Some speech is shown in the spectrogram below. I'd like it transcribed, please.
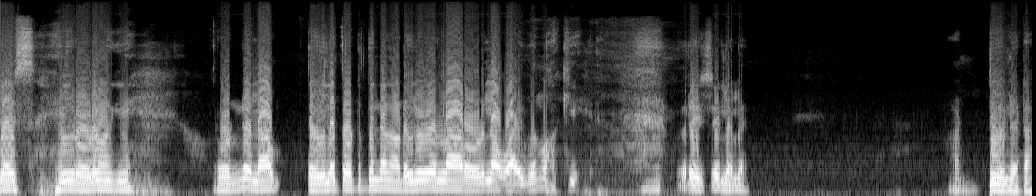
ഗൈസ് ഈ റോഡ് നോക്കി. റോഡിന്റെ എല്ലാ തേയിലത്തോട്ടത്തിന്റെ നടുവിലൂടെയുള്ള ആ റോഡിലെ വൈബ് നോക്കി. ഒരു രക്ഷയില്ലല്ലേ? അടിപൊളി കേട്ടാ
